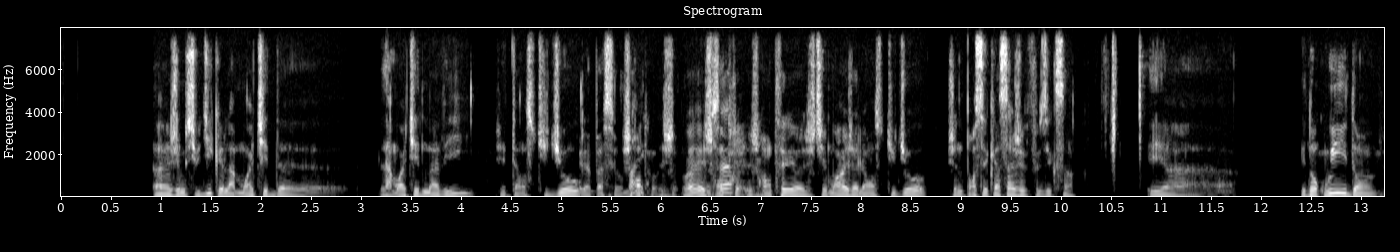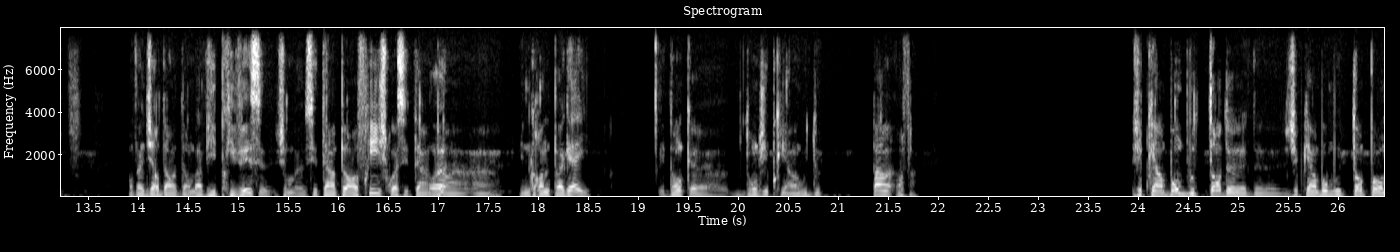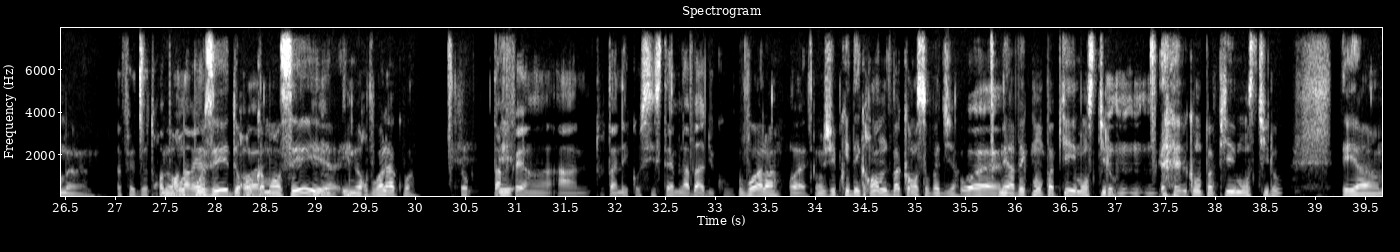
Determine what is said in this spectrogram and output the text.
Euh, je me suis dit que la moitié de la moitié de ma vie, j'étais en studio. Il a passé au Je, je- ouais, je rentrais, je rentrais, chez moi, j'allais en studio, je ne pensais qu'à ça, je faisais que ça. Et, euh, et donc oui, dans, on va dire dans, dans ma vie privée, c'était un peu en friche, quoi. C'était un Ouais. peu un- un- une grande pagaille. Et donc, euh, donc j'ai pris un ou deux, pas, un- enfin, j'ai pris un bon bout de temps de, de- j'ai pris un bon bout de temps pour me, Ça fait 2-3 me reposer, de Ouais. recommencer, et, euh, et me revoilà, quoi. Donc t'as Et- fait un, un- tout un écosystème là-bas du coup. Voilà. Ouais. J'ai pris des grandes vacances, on va dire. Ouais. Mais avec mon papier et mon stylo. Mm, mm. avec mon papier et mon stylo. Et euh,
